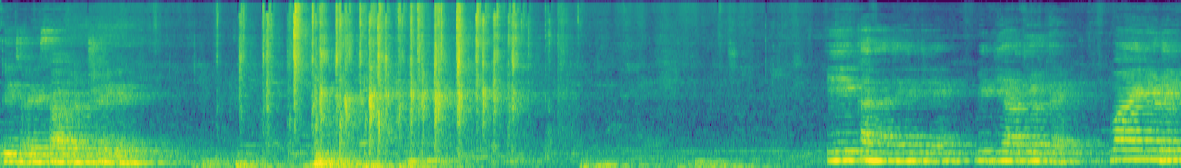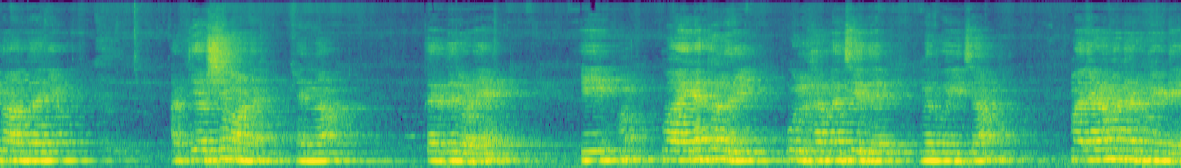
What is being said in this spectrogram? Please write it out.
ടീച്ചറെ സാദരം ക്ഷണിക്കുന്നു. ഈ കലാലയത്തിലെ വിദ്യാർത്ഥികൾക്ക് വായനയുടെ പ്രാധാന്യം അത്യാവശ്യമാണ് എന്ന കരുതലോടെ ഈ വായനക്കളരി ഉദ്ഘാടനം ചെയ്ത് നിർവഹിച്ച മലയാള മനോരമയുടെ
